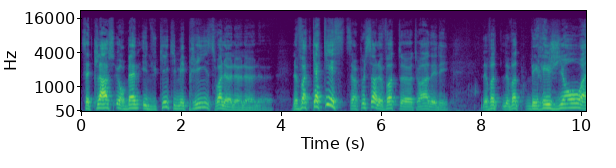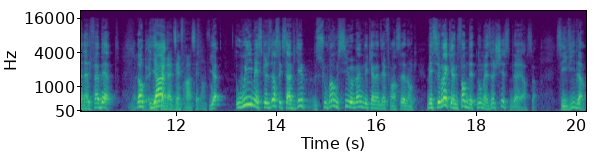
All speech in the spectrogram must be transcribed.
cette classe urbaine éduquée qui méprise, tu vois, le, le, le, le- le vote caquiste. C'est un peu ça, le vote, euh, tu vois, des, des- le, vote, le vote des régions analphabètes. Donc, il y a... Canadiens français, dans le fond. Oui, mais ce que je veux dire, c'est que ça vient souvent aussi eux-mêmes des Canadiens français. Donc... Mais c'est vrai qu'il y a une forme d'ethnomasochisme derrière ça. C'est évident.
